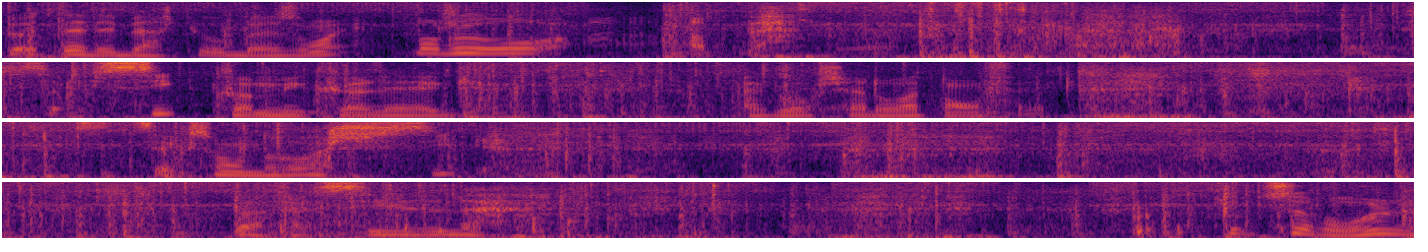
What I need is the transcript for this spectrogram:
Peut-être débarquer au besoin. Bonjour! Hop. Ça ici, comme mes collègues à gauche à droite ont fait. Petite section de roche ici. Pas facile. Tout se roule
